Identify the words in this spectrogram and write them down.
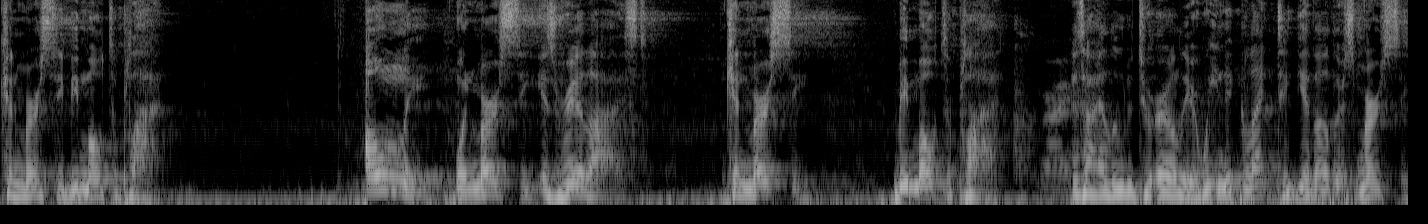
can mercy be multiplied. Only when mercy is realized, can mercy be multiplied. As I alluded to earlier, we neglect to give others mercy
